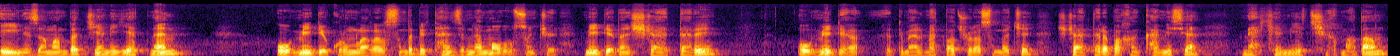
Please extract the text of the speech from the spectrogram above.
eyni zamanda cəmiyyətlə o media qurumları arasında bir tənzimlənmə olsun ki, mediadan şikayətləri o media deməli mətbuat şurasındakı şikayətlərə baxan komissiya məhkəməyə çıxmadan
